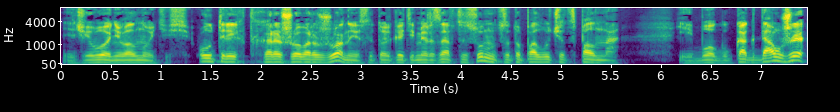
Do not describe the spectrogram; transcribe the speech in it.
Ничего, не волнуйтесь. Утрехт хорошо вооружен, если только эти мерзавцы сунутся, то получат сполна. Ей-богу, когда уже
